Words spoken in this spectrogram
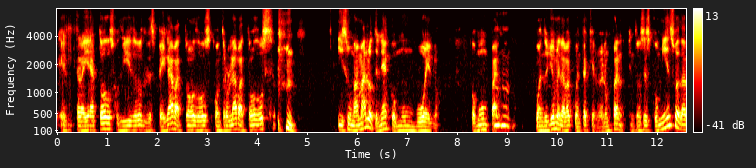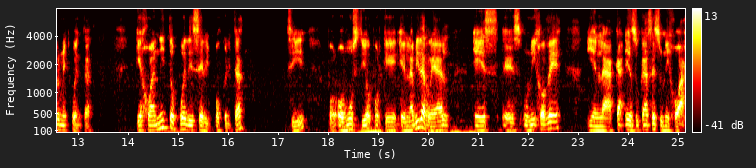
él traía a todos jodidos, les pegaba a todos, controlaba a todos. y su mamá lo tenía como un bueno, como un pan. Cuando yo me daba cuenta que no era un pan. Entonces comienzo a darme cuenta que Juanito puede ser hipócrita, ¿sí? o mustio, porque en la vida real es, es un hijo de y en, la, en su casa es un hijo A.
